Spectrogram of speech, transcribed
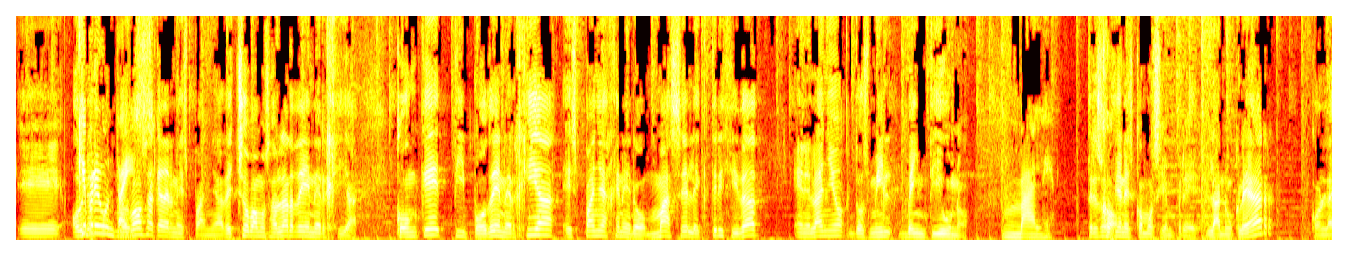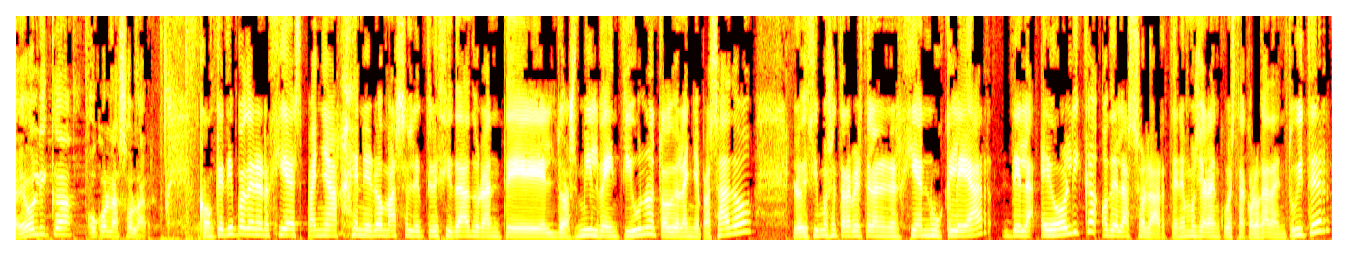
Eh, hoy ¿qué nos- preguntáis? Nos vamos a quedar en España. De hecho, vamos a hablar de energía. ¿Con qué tipo de energía España generó más electricidad en el año 2021? Vale. Tres Co- opciones como siempre. La nuclear, con la eólica o con la solar. ¿Con qué tipo de energía España generó más electricidad durante el 2021, todo el año pasado? Lo hicimos a través de la energía nuclear, de la eólica o de la solar. Tenemos ya la encuesta colgada en Twitter.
